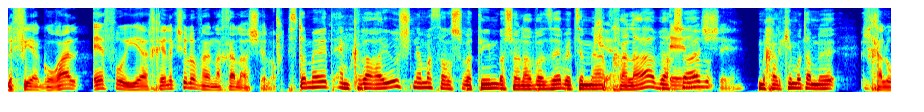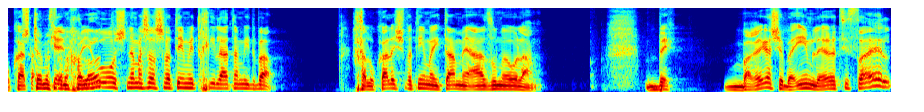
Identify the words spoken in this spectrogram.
לפי הגורל, איפה יהיה החלק שלו והנחלה שלו. זאת אומרת הם כבר היו 12 שבטים בשלב הזה בעצם מההתחלה ועכשיו אלא ש... מחלקים אותם חלוקת... 12 כן, נחלות? היו 12 שבטים מתחילת המדבר. חלוקה לשבטים הייתה מאז ומעולם. ב... ברגע שבאים לארץ ישראל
